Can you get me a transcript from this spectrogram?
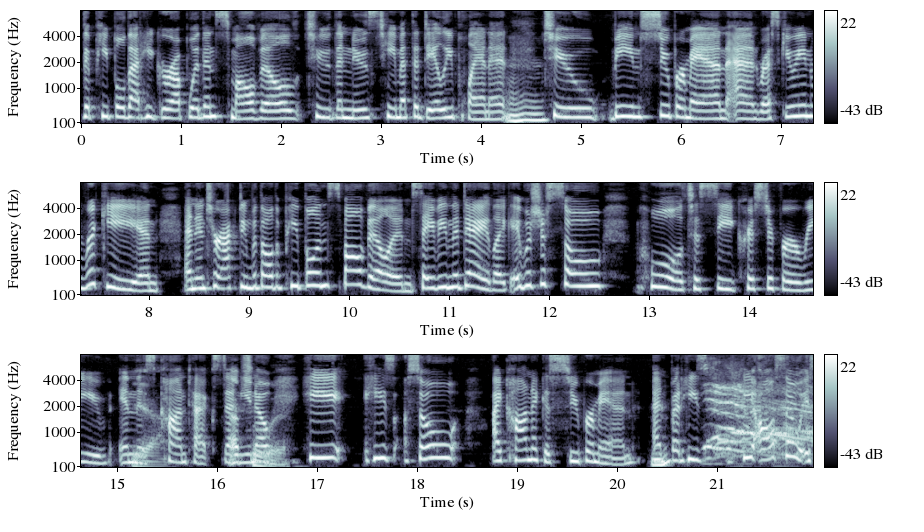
the people that he grew up with in Smallville to the news team at the Daily Planet Mm-hmm. to being Superman and rescuing Ricky and and interacting with all the people in Smallville and saving the day like it was just so cool to see Christopher Reeve in this Yeah. context and you know he he's so iconic as Superman, and mm-hmm. but he's he also is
